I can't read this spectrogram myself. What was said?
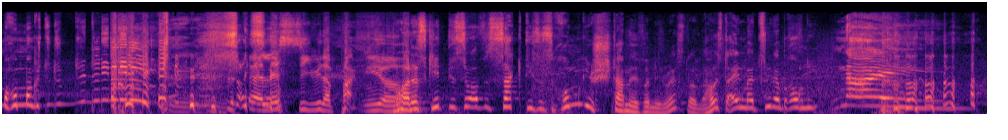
Warum machst du... Er lässt sich wieder packen hier. Boah, das geht mir so auf den Sack, dieses Rumgestammel von den Wrestlern. Haust du einmal zu, dann brauchen die... Nein!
